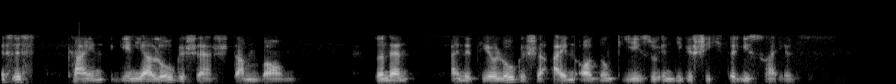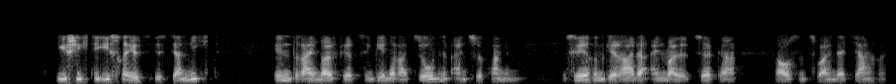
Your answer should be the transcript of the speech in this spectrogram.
Es ist kein genealogischer Stammbaum, sondern eine theologische Einordnung Jesu in die Geschichte Israels. Die Geschichte Israels ist ja nicht in dreimal 14 Generationen einzufangen. Es wären gerade einmal circa 1200 Jahre.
